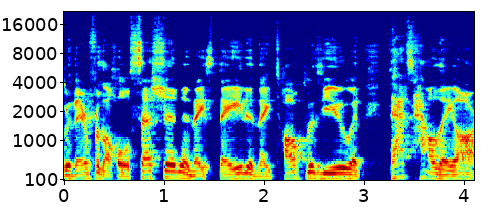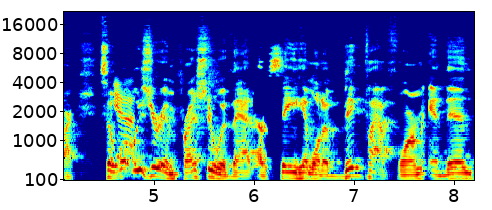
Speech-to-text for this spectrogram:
were there for the whole session and they stayed and they talked with you and that's how they are. So, yeah. what was your impression with that of seeing him on a big platform and then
